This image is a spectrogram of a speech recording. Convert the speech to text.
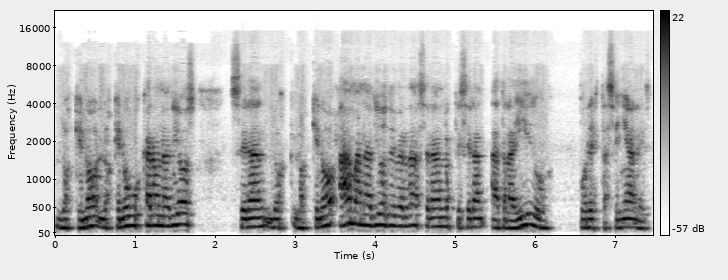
los que, no, los que no buscaron a Dios, serán los, los que no aman a Dios de verdad, serán los que serán atraídos por estas señales,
